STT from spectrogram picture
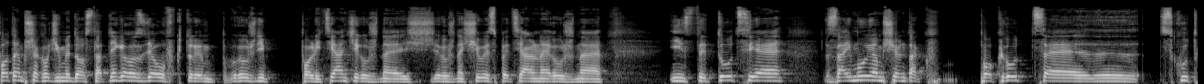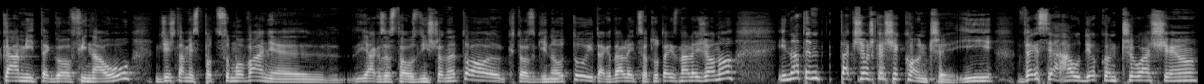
Potem przechodzimy do ostatniego rozdziału, w którym różni policjanci, różne, różne siły specjalne, różne instytucje zajmują się tak pokrótce y, skutkami tego finału. Gdzieś tam jest podsumowanie, jak zostało zniszczone to, kto zginął tu i tak dalej, co tutaj znaleziono. I na tym ta książka się kończy. I wersja audio kończyła się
